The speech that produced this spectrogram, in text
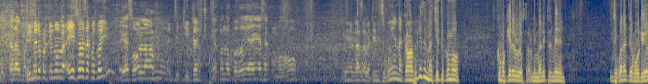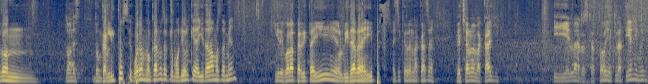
ahí está la mancha. Primero, ¿por qué no la.? ¿Ella sola se acostó ahí? Ella sola. chiquita. Ya cuando acordó ya ella se acomodó. Miren, Raza la tiene su buena cama. Fíjense, Nachito, cómo, cómo quieren los animalitos. Miren, ¿se acuerdan que murió don, don, don Carlitos? ¿Se acuerdan, don Carlos, el que murió, el que ayudábamos también? Y dejó a la perrita ahí, olvidada ahí, pues ahí se quedó en la casa. Le echaron a la calle. Y él la rescató y aquí la tiene, miren,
